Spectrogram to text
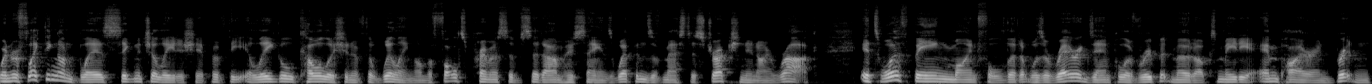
When reflecting on Blair's signature leadership of the illegal coalition of the willing on the false premise of Saddam Hussein's weapons of mass destruction in Iraq, it's worth being mindful that it was a rare example of Rupert Murdoch's media empire in Britain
